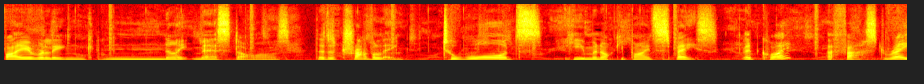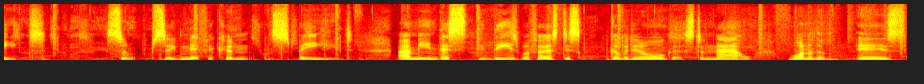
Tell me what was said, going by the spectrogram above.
spiraling nightmare stars that are travelling towards human occupied space at quite a fast rate. Some significant speed. I mean, this these were first discovered in August, and now one of them is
